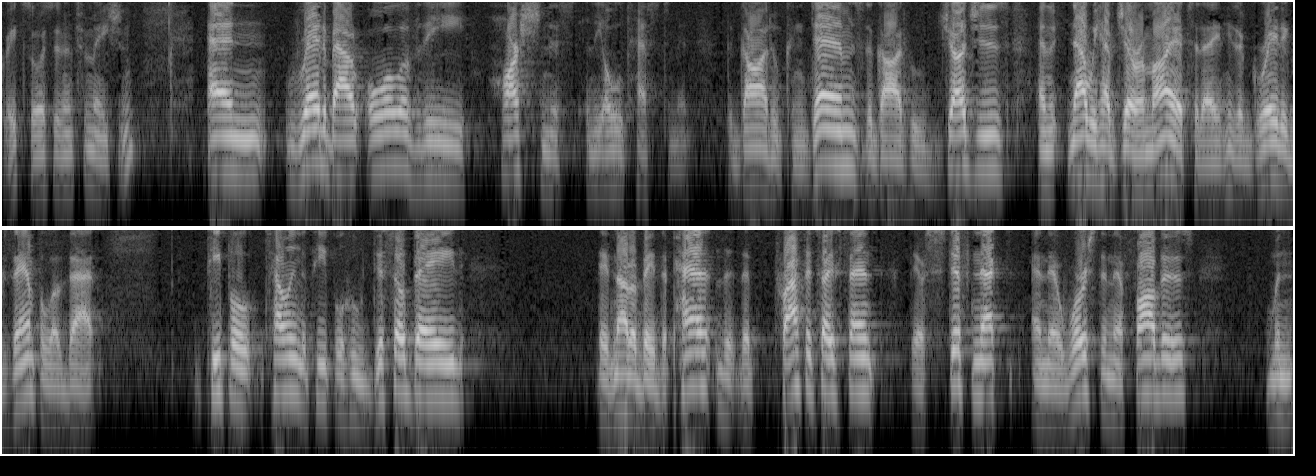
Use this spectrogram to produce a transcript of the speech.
great source of information, and read about all of the harshness in the Old Testament the God who condemns, the God who judges, and now we have Jeremiah today, and he's a great example of that. People telling the people who disobeyed, they've not obeyed the, past, the, the prophets I sent, they're stiff necked, and they're worse than their fathers. When,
